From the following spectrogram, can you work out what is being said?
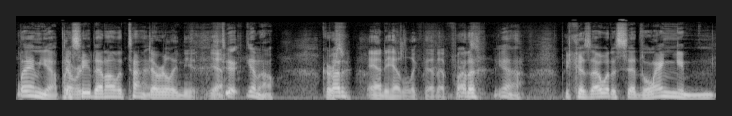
Lanyap. I Don't say re- that all the time. Don't really need it. Yeah. Yeah, you know. Of course, But, Andy had to look that up for but, uh, us. yeah, because I would have said lanyan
